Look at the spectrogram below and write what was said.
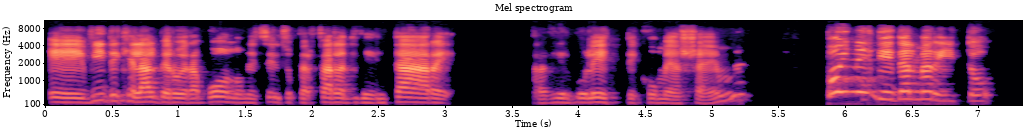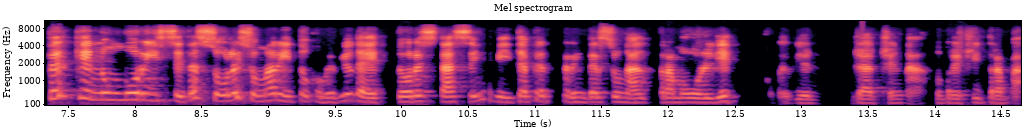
E vide che l'albero era buono, nel senso per farla diventare, tra virgolette, come Hashem. Poi ne diede al marito perché non morisse da sola e suo marito, come vi ho detto, restasse in vita per prendersi un'altra moglie, come vi ho già accennato, Brecitrabà.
